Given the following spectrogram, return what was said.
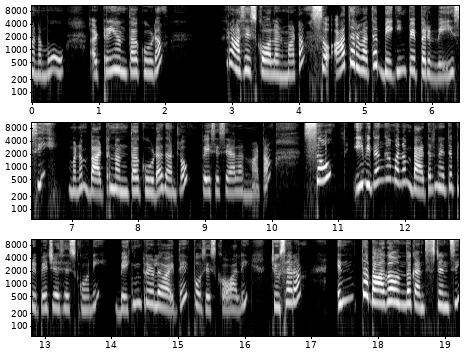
మనము ట్రే అంతా కూడా రాసేసుకోవాలనమాట. సో, ఆ తర్వాత బేకింగ్ పేపర్ వేసి మనం బ్యాటర్ని అంతా కూడా దాంట్లో వేసేసేయాలన్నమాట సో, ఈ విధంగా మనం బ్యాటర్‌ని అయితే ప్రిపేర్ చేసేసుకొని బేకింగ్ ట్రేలో అయితే పోసేసుకోవాలి. చూసారా? ఎంత బాగా ఉందో కన్సిస్టెన్సీ.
